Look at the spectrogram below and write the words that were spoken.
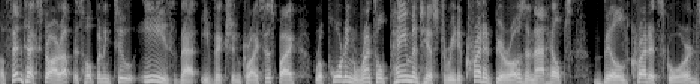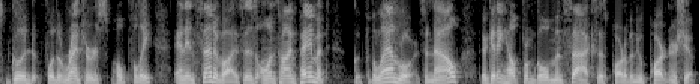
A fintech startup is hoping to ease that eviction crisis by reporting rental payment history to credit bureaus, and that helps build credit scores, good for the renters, hopefully, and incentivizes on time payment, good for the landlords. And now they're getting help from Goldman Sachs as part of a new partnership.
